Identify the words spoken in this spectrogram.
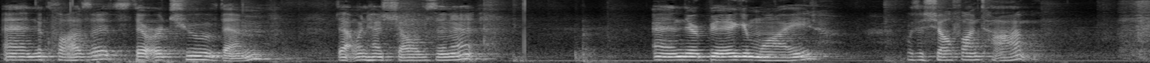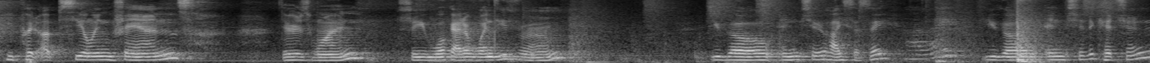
And the closets, there are two of them. That one has shelves in it. And they're big and wide with a shelf on top. He put up ceiling fans. There's one. So you walk out of Wendy's room. You go into, hi Sissy. Hi. You go into the kitchen.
